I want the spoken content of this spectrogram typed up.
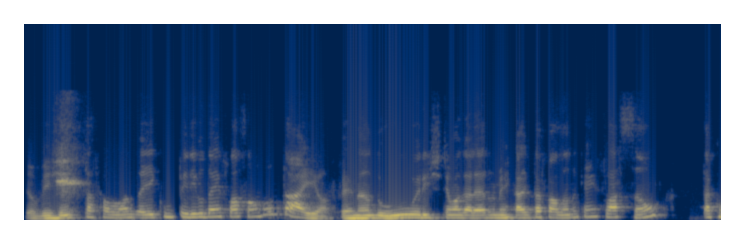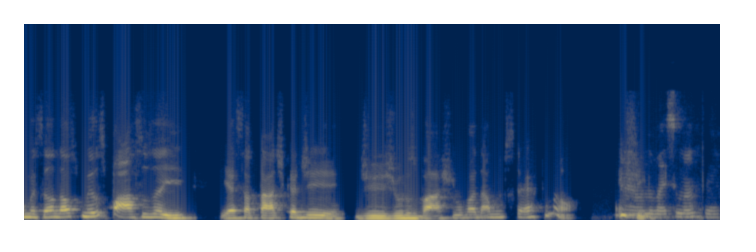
Eu vi gente que tá falando aí com o perigo da inflação voltar aí, ó. Fernando Urich, tem uma galera no mercado que tá falando que a inflação tá começando a dar os primeiros passos aí. E essa tática de, de juros baixos não vai dar muito certo, não. Enfim, não vai se manter.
